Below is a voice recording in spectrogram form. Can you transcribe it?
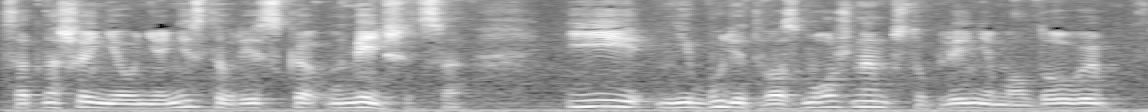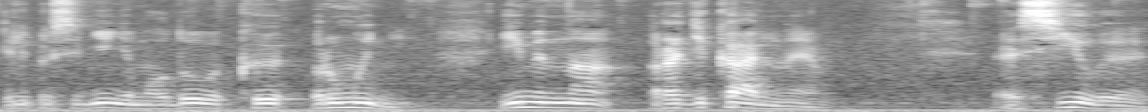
соотношение унионистов резко уменьшится. И не будет возможным вступление Молдовы или присоединение Молдовы к Румынии. Именно радикальные силы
